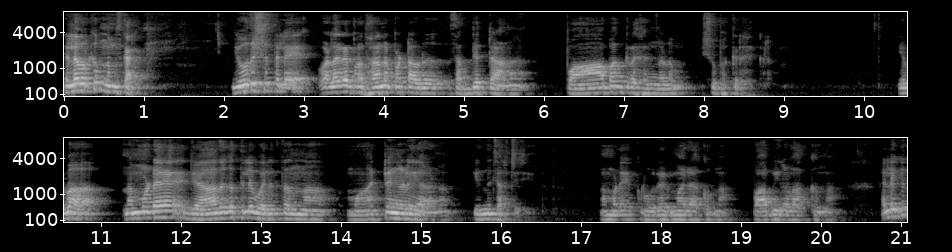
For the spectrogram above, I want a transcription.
എല്ലാവർക്കും നമസ്കാരം. ജ്യോതിഷത്തിലെ വളരെ പ്രധാനപ്പെട്ട ഒരു സബ്ജക്റ്റാണ് പാപഗ്രഹങ്ങളും ശുഭഗ്രഹങ്ങളും. ഇവ നമ്മുടെ ജാതകത്തിൽ വരുത്തുന്ന മാറ്റങ്ങളെയാണ് ഇന്ന് ചർച്ച ചെയ്യുന്നത്. നമ്മളെ ക്രൂരന്മാരാക്കുന്ന പാപികളാക്കുന്ന അല്ലെങ്കിൽ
